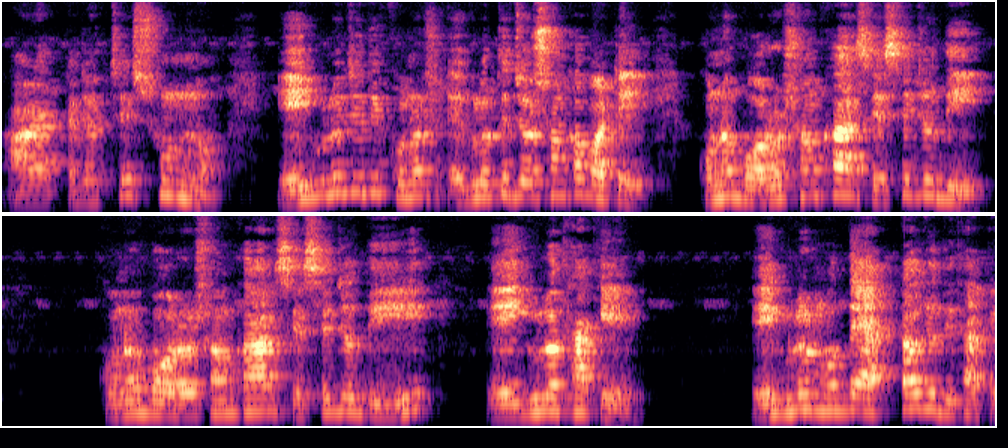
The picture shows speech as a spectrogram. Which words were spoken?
আর একটা হচ্ছে শূন্য। এইগুলো যদি কোনো এগুলো তো জোড় সংখ্যা বটে, কোনো বড় সংখ্যার শেষে যদি, কোনো বড় সংখ্যার শেষে যদি এইগুলো থাকে এইগুলোর মধ্যে একটাও যদি থাকে,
